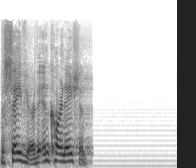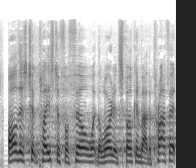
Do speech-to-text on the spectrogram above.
the Savior, the incarnation. All this took place to fulfill what the Lord had spoken by the prophet.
